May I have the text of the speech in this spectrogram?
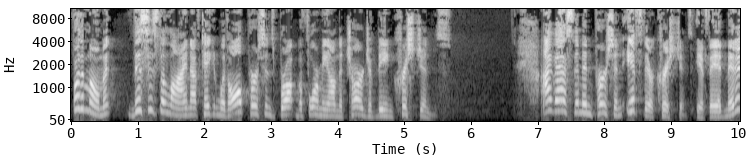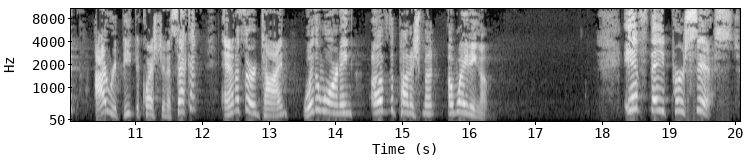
For the moment, this is the line I've taken with all persons brought before me on the charge of being Christians. I've asked them in person if they're Christians. If they admit it, I repeat the question a second and a third time with a warning of the punishment awaiting them. If they persist,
